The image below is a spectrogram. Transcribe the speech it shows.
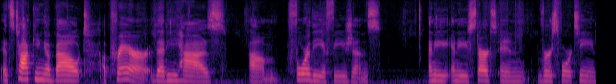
It's talking about a prayer that he has um, for the Ephesians. And he and he starts in verse 14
